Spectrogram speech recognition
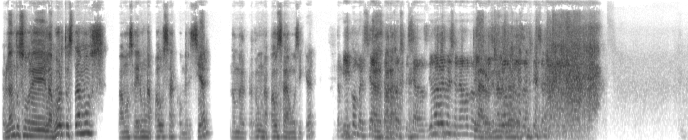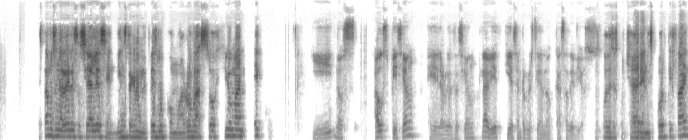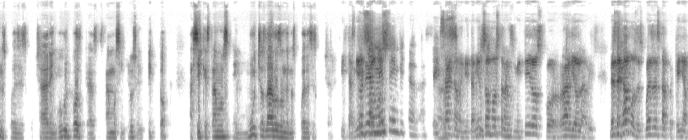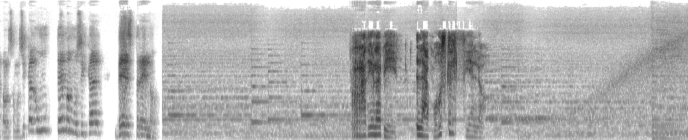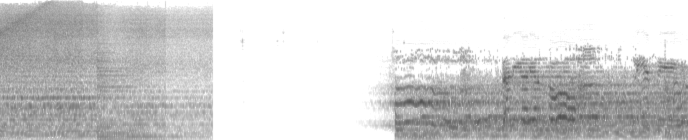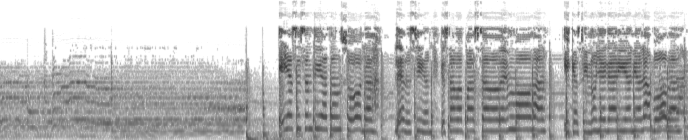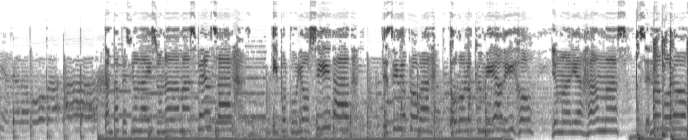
hablando sobre el aborto estamos, vamos a ir a una pausa comercial, no me, perdón, una pausa musical. También comercial, estamos auspiciados. De una vez mencionamos los Claro, de una vez. Estamos en las redes sociales, en Instagram, en Facebook, como arroba sohumanecu. Y nos auspician eh, la organización La Vid y el Centro Cristiano Casa de Dios. Nos puedes escuchar en Spotify, nos puedes escuchar en Google Podcast, estamos incluso en TikTok. Así que estamos en muchos lados donde nos puedes escuchar. Y también realmente invitadas. Exactamente, y también somos transmitidos por Radio La Vid. Les dejamos después de esta pequeña pausa musical un tema musical de estreno. Radio La Vid, la voz del cielo. Decían que estaba pasada de moda y que así no llegaría ni a la boda. Tanta presión la hizo nada más pensar y por curiosidad decidió probar todo lo que un día dijo. Yo no haría jamás. Se enamoró,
